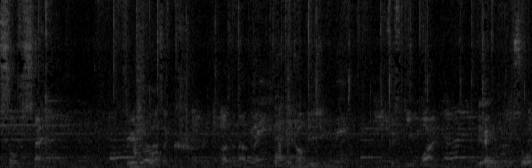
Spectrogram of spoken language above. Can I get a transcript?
So sad. Pretty sure that's a plus another thing. They have to drop it. 51. The end was so.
